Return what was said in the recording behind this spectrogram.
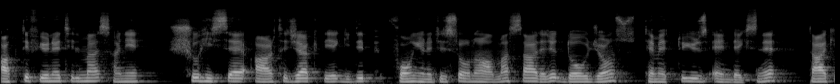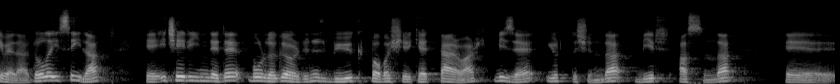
Aktif yönetilmez. Hani şu hisse artacak diye gidip fon yöneticisi onu almaz. Sadece Dow Jones temettü 100 endeksini takip eder. Dolayısıyla e, içeriğinde de burada gördüğünüz büyük baba şirketler var. Bize yurt dışında bir aslında e,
